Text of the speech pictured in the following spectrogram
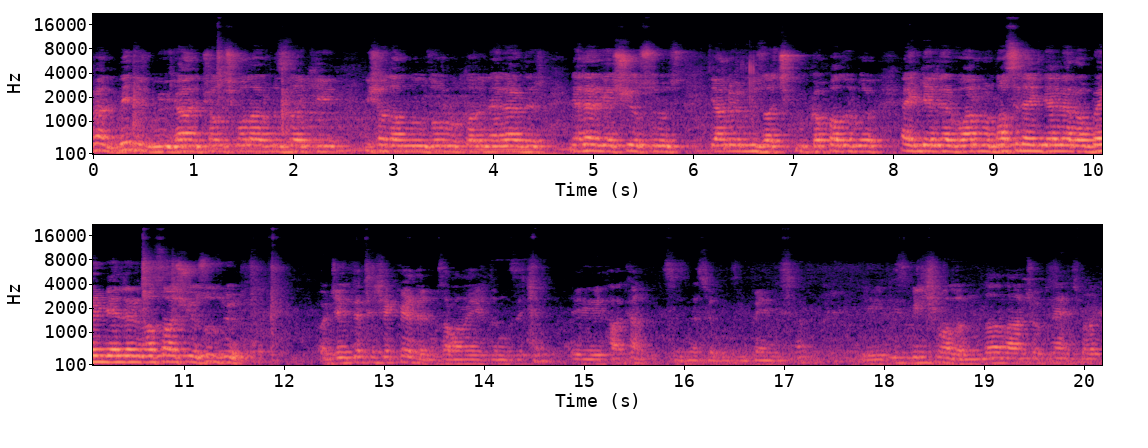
Efendim nedir bu? Yani çalışmalarınızdaki iş adamlığının zorlukları nelerdir? Neler yaşıyorsunuz? Yani önünüz açık mı, kapalı mı? Engeller var mı? Nasıl engeller? O engelleri nasıl aşıyorsunuz? Buyurun. Öncelikle teşekkür ederim zaman ayırdığınız için. Ee, Hakan, sizin de söylediğiniz gibi. Ee, biz bilişim alanında daha çok network,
